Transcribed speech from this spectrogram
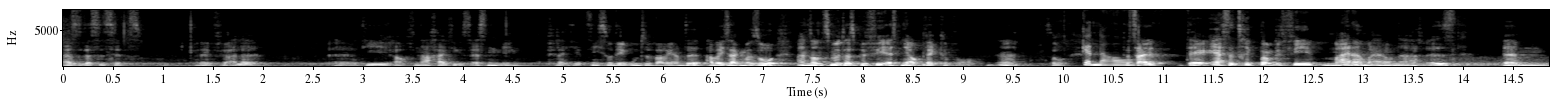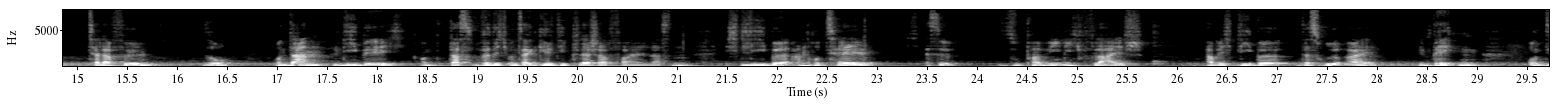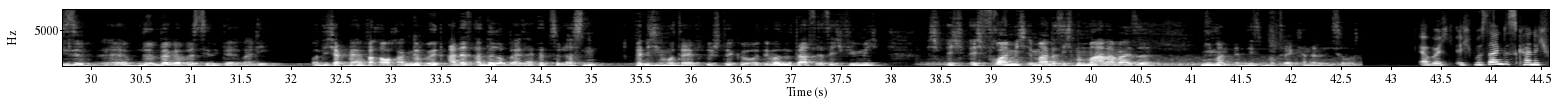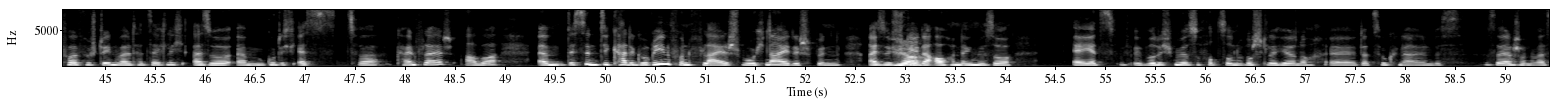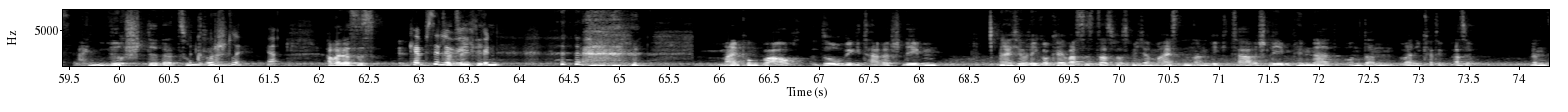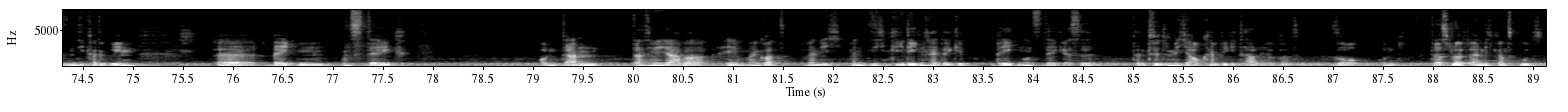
Also das ist jetzt äh, für alle, äh, die auf nachhaltiges Essen legen, vielleicht jetzt nicht so die gute Variante, aber ich sage mal so, ansonsten wird das Buffet-Essen ja auch weggeworfen. Ne? So. Genau. Das heißt, der erste Trick beim Buffet meiner Meinung nach ist, ähm, Teller füllen, so. Und dann liebe ich, und das würde ich unter Guilty Pleasure fallen lassen, ich liebe an Hotel, ich esse super wenig Fleisch, aber ich liebe das Rührei, den Bacon und diese äh, Nürnberger Würstchen, die da immer liegen. Und ich habe mir einfach auch angewöhnt, alles andere beiseite zu lassen, wenn ich im Hotel frühstücke und immer nur das esse. Ich fühle mich, ich, ich, ich freue mich immer, dass ich normalerweise niemanden in diesem Hotel kenne, wenn ich sowas aber ich, ich muss sagen, das kann ich voll verstehen, weil tatsächlich, also ähm, gut, ich esse zwar kein Fleisch, aber ähm, das sind die Kategorien von Fleisch, wo ich neidisch bin. Also ich stehe ja. da auch und denke mir so, ey, jetzt würde ich mir sofort so ein Würstle hier noch äh, dazu knallen. Das, das wäre ja schon was. Ein Würstle dazu knallen. Ein Würstle, ja. Aber das ist. Äh, Käpsele, wie ich bin. mein Punkt war auch so vegetarisch leben ich überlege, okay, was ist das, was mich am meisten an vegetarisch Leben hindert? Und dann war die Kategorie, also dann sind die Kategorien äh, Bacon und Steak. Und dann dachte ich mir, ja, aber hey, mein Gott, wenn ich, wenn sich Gelegenheit ergibt, Bacon und Steak esse, dann tötet mich ja auch kein Vegetarier, Gott. So, und das läuft eigentlich ganz gut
